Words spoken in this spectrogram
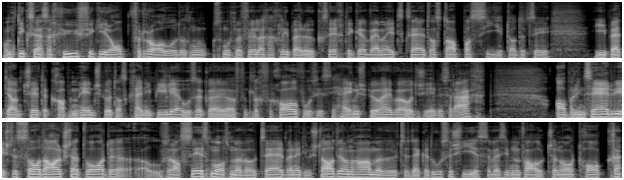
Und die sehen sich häufig in Opferrollen. Das, muss man vielleicht ein bisschen berücksichtigen, wenn man jetzt sieht, was da passiert. Oder sie, IB hat ja entschieden beim Hinspiel, dass keine Billen rausgehen, öffentlich verkaufen, weil sie sein Heimspiel haben wollen. Das ist ihr Recht. Aber in Serbien ist das so dargestellt worden, aus Rassismus, man will die Serben nicht im Stadion haben, man würde sie rausschießen, wenn sie im falschen Ort hocken.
